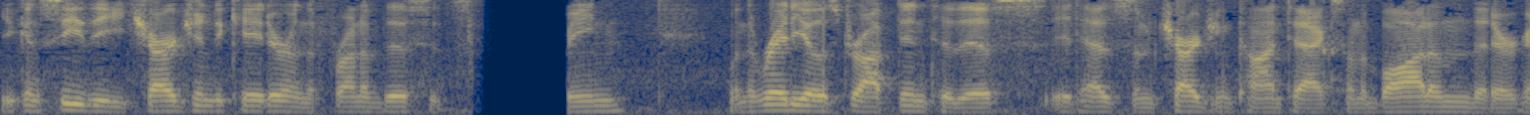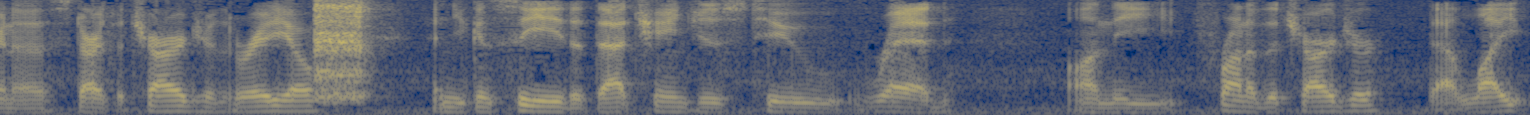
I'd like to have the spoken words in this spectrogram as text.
You can see the charge indicator in the front of this. It's green. When the radio is dropped into this, it has some charging contacts on the bottom that are going to start the charge of the radio. And you can see that that changes to red on the front of the charger, that light.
